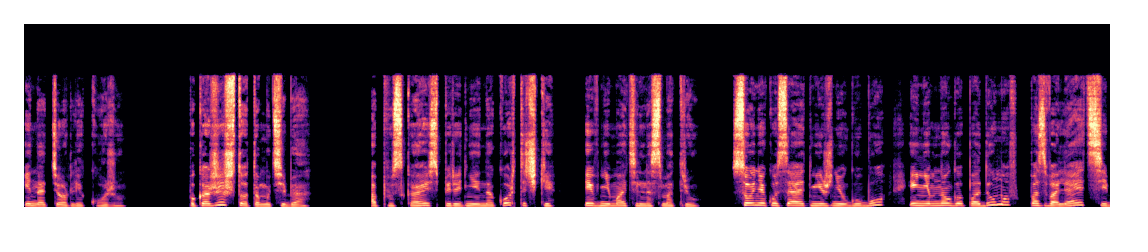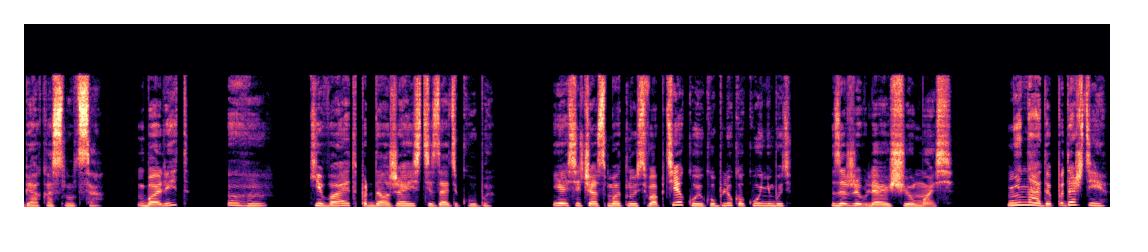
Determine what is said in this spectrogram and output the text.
и натерли кожу. «Покажи, что там у тебя», Опускаюсь перед ней на корточки и внимательно смотрю. Соня кусает нижнюю губу и, немного подумав, позволяет себя коснуться. «Болит?» «Угу», — кивает, продолжая истязать губы. «Я сейчас мотнусь в аптеку и куплю какую-нибудь заживляющую мазь». «Не надо, подожди».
